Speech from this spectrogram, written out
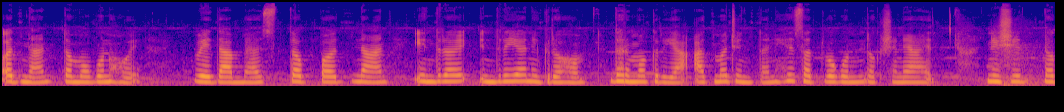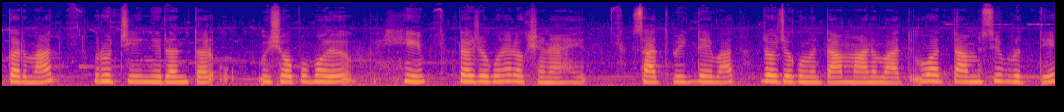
अज्ञान तमोगुण होय. वेदाभ्यास तप ज्ञान इंद्र इंद्रिय निग्रह धर्मक्रिया आत्मचिंतन हे सत्वगुण लक्षणे आहेत. निषिद्ध कर्मात रुची निरंतर विषोपभोग ही रजगुण लक्षणे आहेत. सात्विक देवात रजगुणता मानवात व तामसी वृत्ती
